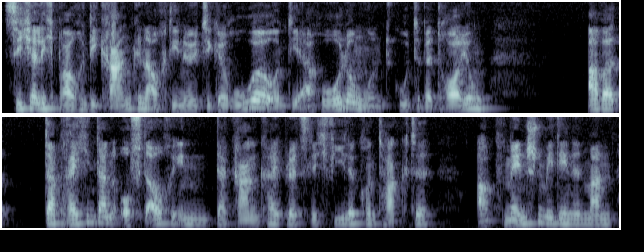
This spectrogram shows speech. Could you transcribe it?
Sicherlich brauchen die Kranken auch die nötige Ruhe und die Erholung und gute Betreuung, aber da brechen dann oft auch in der Krankheit plötzlich viele Kontakte ab. Menschen, mit denen man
